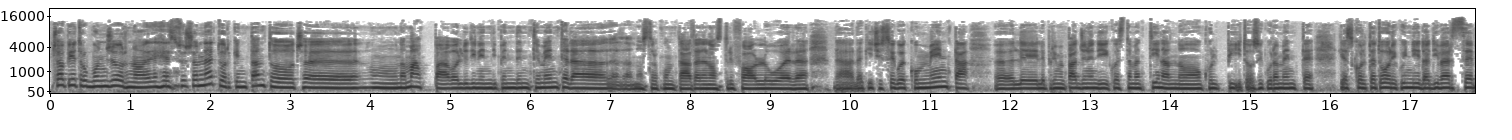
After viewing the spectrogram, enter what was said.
Ciao Pietro, buongiorno. Eh, social Network intanto c'è una mappa, voglio dire, indipendentemente da, dalla nostra puntata, dai nostri follower, da, da chi ci segue e commenta. Eh, le, le, prime pagine di questa mattina hanno colpito sicuramente gli ascoltatori, quindi da diverse,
